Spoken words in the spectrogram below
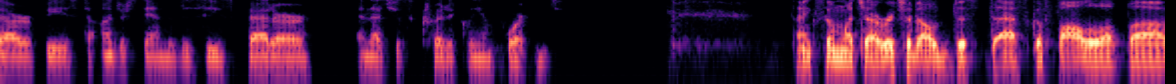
therapies, to understand the disease better, and that's just critically important. Thanks so much, uh, Richard. I'll just ask a follow up. Uh,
